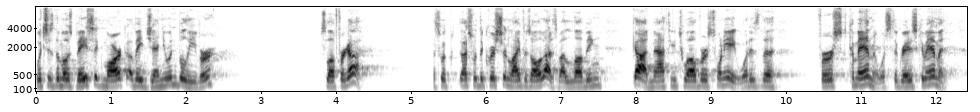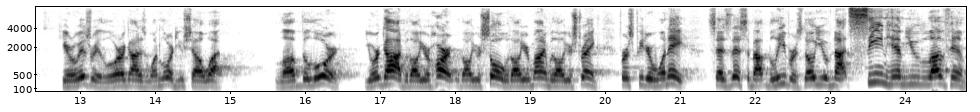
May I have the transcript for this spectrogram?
which is the most basic mark of a genuine believer, it's love for God. That's what, that's what the Christian life is all about. It's about loving God. Matthew 12, verse 28. What is the first commandment? What's the greatest commandment? Hear, O Israel, the Lord our God is one Lord. You shall what? Love the Lord, your God, with all your heart, with all your soul, with all your mind, with all your strength. 1 Peter 1 8 says this about believers though you have not seen him, you love him.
